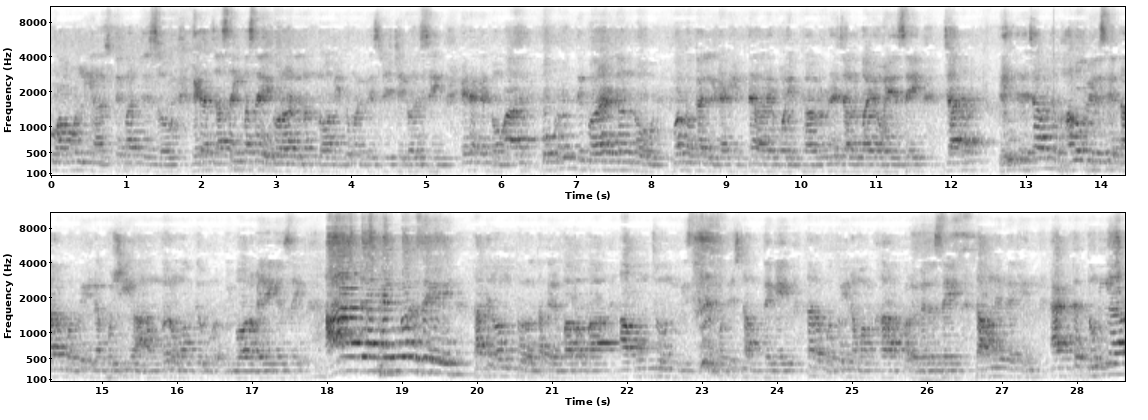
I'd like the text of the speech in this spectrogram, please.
কতটুকু আসতে এটা যাচাই বাছাই করার জন্য আমি তোমাকে সৃষ্টি করেছি। এটাকে তোমার উপলব্ধি করার জন্য গতকাল এটা ইন্টারের পরীক্ষার রেজাল্ট বাইরে হয়েছে। যারা এই রেজাল্ট ভালো পেয়েছে তারা কতই না খুশি, আনন্দের মধ্যে বিবর হয়ে গেছে। আর যারা ফেল করেছে তাদের অন্তর, তাদের বাবা মা আপনজন বিস্কুট প্রতিষ্ঠান থেকে তারা কতই না খারাপ করে ফেলেছে। তাহলে দেখেন, একটা দুনিয়ার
